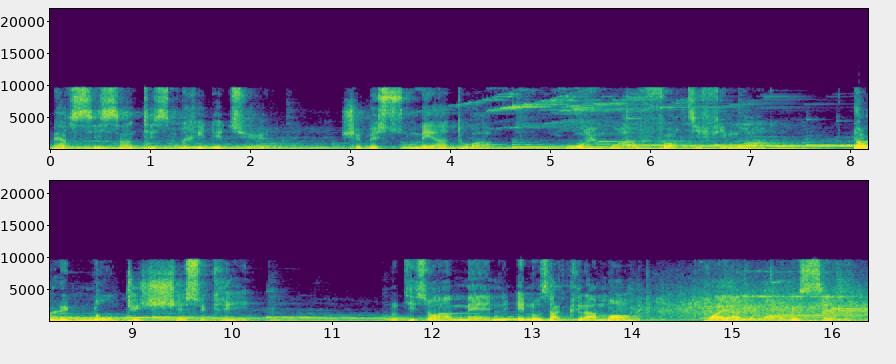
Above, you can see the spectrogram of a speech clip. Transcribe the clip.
Merci Saint-Esprit de Dieu. Je me soumets à toi. Oins-moi, fortifie-moi dans le nom de Jésus-Christ. Nous disons Amen et nous acclamons royalement le Seigneur.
